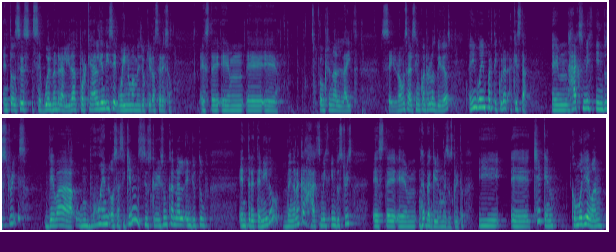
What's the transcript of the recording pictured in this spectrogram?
entonces se vuelven realidad porque alguien dice, güey, no mames, yo quiero hacer eso. Este em, eh, eh, functional light saver. Vamos a ver si encuentro los videos. Hay un güey en particular. Aquí está. em, Hacksmith Industries lleva un buen, o sea, si quieren suscribirse a un canal en YouTube entretenido, vengan acá Hacksmith Industries. Este eh, ven que yo no me he suscrito y eh, chequen cómo llevan,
